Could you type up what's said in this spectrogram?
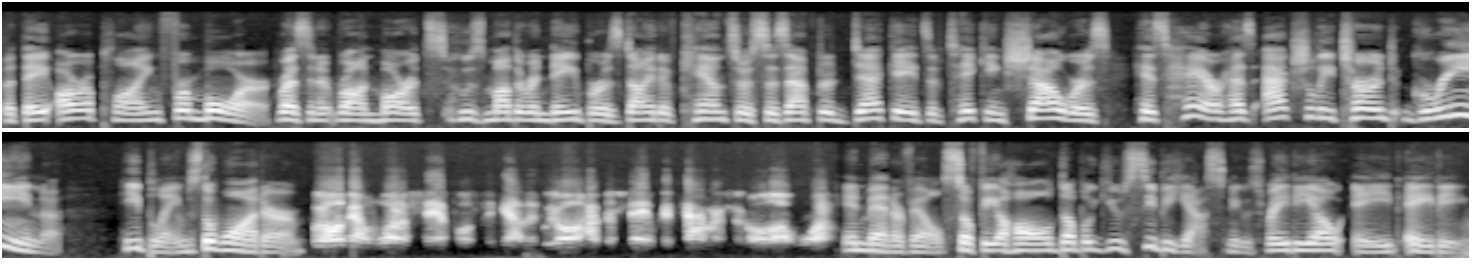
but they are applying for more. Resident Ron Martz, whose mother and neighbors died of cancer, says after decades of taking showers, his hair has actually turned green. He blames the water. We all got water samples together. We all have the same contaminants in all our water. In Manorville, Sophia Hall, WCBS News Radio 880.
